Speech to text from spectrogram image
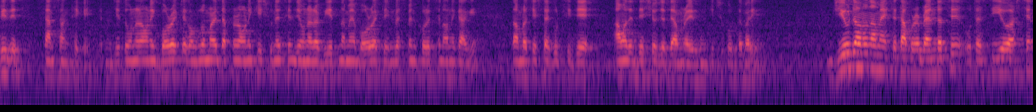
visits Samsung থেকে। যেহেতু ওনারা অনেক বড় একটা কংগ্লোমারেট আপনারা অনেকেই শুনেছেন যে ওনারা ভিয়েতনামে বড় একটা ইনভেস্টমেন্ট করেছেন অনেক আগে। তো আমরা চেষ্টা করছি যে আমাদের দেশেও যাতে আমরা এরকম কিছু করতে পারি। জিওডানো নামে একটা কাপড়ের ব্র্যান্ড আছে, ওটার সিইও আসছেন।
